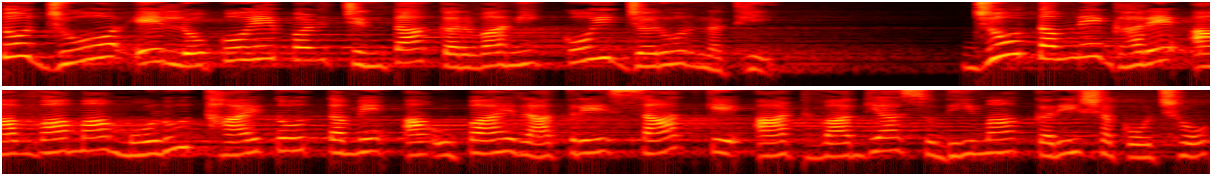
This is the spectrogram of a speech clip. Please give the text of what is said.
તો જુઓ, એ લોકોએ પણ ચિંતા કરવાની કોઈ જરૂર નથી. જો તમને ઘરે આવવામાં મોડું થાય તો તમે આ ઉપાય રાત્રે સાત કે આઠ વાગ્યા સુધીમાં કરી શકો છો.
